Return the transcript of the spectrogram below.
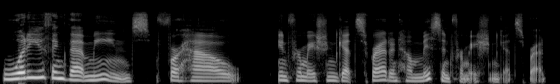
What do you think that means for how information gets spread and how misinformation gets spread?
